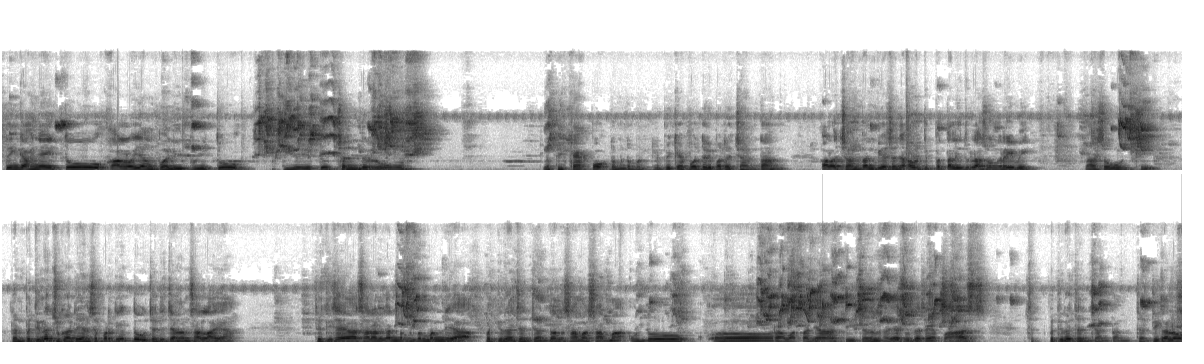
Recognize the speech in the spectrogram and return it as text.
tingkahnya itu kalau yang balibu itu dia itu cenderung lebih kepo teman-teman. Lebih kepo daripada jantan kalau jantan biasanya kalau di petal itu langsung ngeriwik langsung ngunci. Dan betina juga ada yang seperti itu jadi jangan salah ya. Jadi saya sarankan teman-teman ya betina dan jantan sama-sama untuk uh, rawatannya di channel saya sudah saya bahas betina dan jantan. Jadi kalau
